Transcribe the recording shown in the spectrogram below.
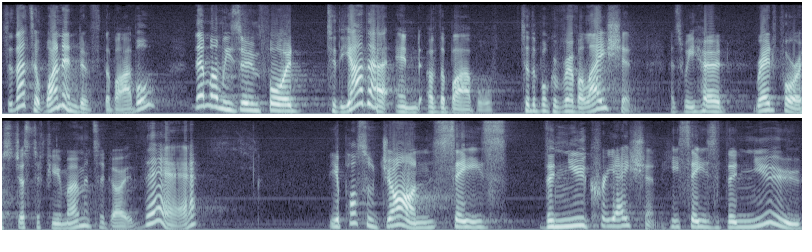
So that's at one end of the Bible. Then, when we zoom forward to the other end of the Bible, to the book of Revelation, as we heard read for us just a few moments ago, there, the Apostle John sees the new creation. He sees the new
